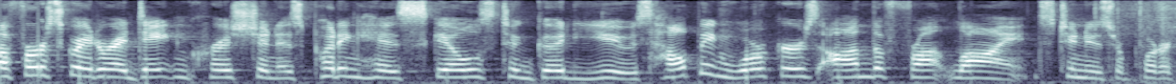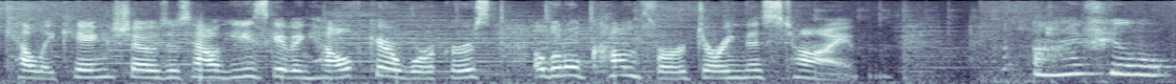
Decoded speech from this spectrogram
A first grader at Dayton Christian is putting his skills to good use, helping workers on the front lines. 2 News reporter Kelly King shows us how he's giving healthcare workers a little comfort during this time. I feel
